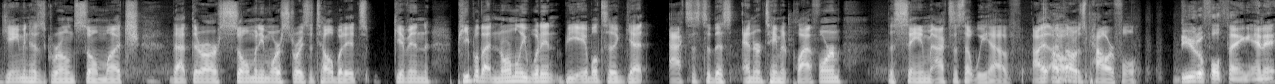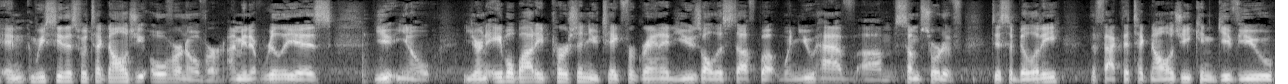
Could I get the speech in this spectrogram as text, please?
gaming has grown so much that there are so many more stories to tell, but it's given people that normally wouldn't be able to get access to this entertainment platform the same access that we have. I, I Oh. thought it was powerful. beautiful thing and it, and we see this with technology over and over i mean it really is you you know you're an able-bodied person you take for granted use all this stuff but when you have um, some sort of disability the fact that technology can give you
